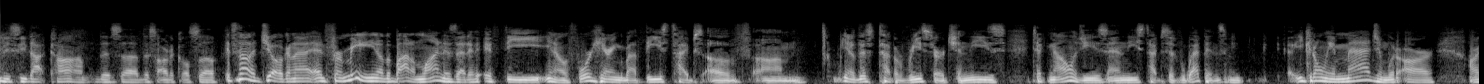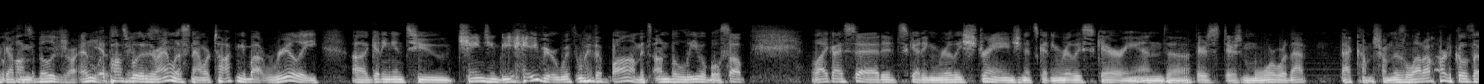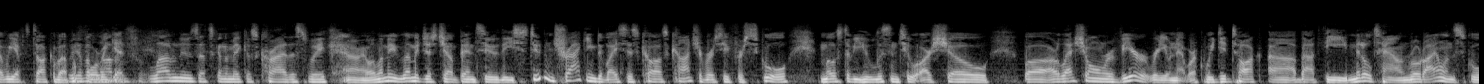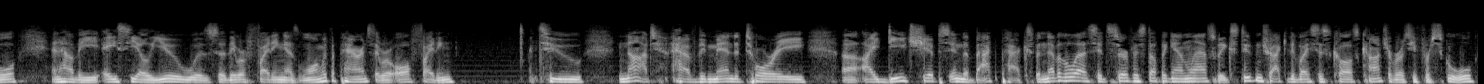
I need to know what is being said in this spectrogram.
MSNBC.com, this, uh, this article. So it's not a joke, and I, and for me, you know, the bottom line is that if, if the, you know, if we're hearing about these types of, um, you know, this type of research and these technologies and these types of weapons, I mean, you can only imagine what our our the government possibilities are endless. Yeah, possibilities are endless now. We're talking about really uh, getting into changing behavior with with a bomb. It's unbelievable. So, like I said, it's getting really strange and it's getting really scary. And uh, there's there's more where that that comes from. There's a lot of articles that we have to talk about We before we get. of, a lot of news that's going to make us cry this week. All right. Well, let me let me just jump into the student tracking devices cause controversy for school. Most of you who listen to our show, uh, our last show on Revere Radio Network, we did talk uh, about the Middletown, Rhode Island school and how the ACLU was. Uh, they were fighting as along with the parents. They were all fighting to not have the mandatory uh, ID chips in the backpacks, but nevertheless, it surfaced up again last week. Student tracking devices cause controversy for school.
